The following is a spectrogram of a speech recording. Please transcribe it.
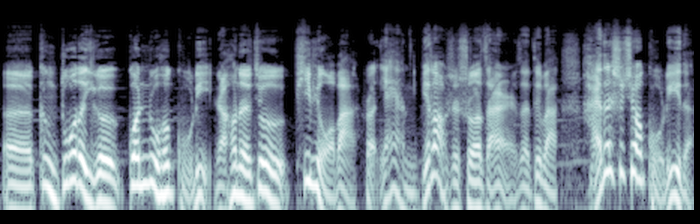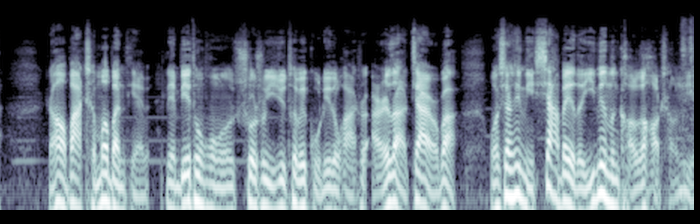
呃，更多的一个关注和鼓励，然后呢，就批评我爸说：“呀呀，你别老是说咱儿子，对吧？孩子是需要鼓励的。”然后我爸沉默半天，脸憋通红，说出一句特别鼓励的话：“说儿子加油吧，我相信你下辈子一定能考个好成绩。”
